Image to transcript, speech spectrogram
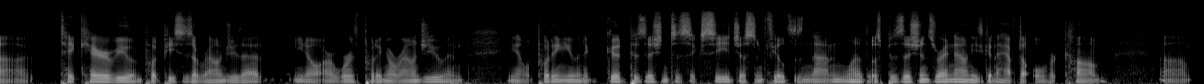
uh, take care of you and put pieces around you that you know are worth putting around you and you know putting you in a good position to succeed. Justin Fields is not in one of those positions right now, and he's going to have to overcome um,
